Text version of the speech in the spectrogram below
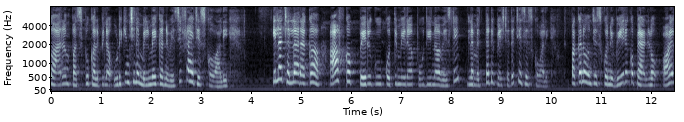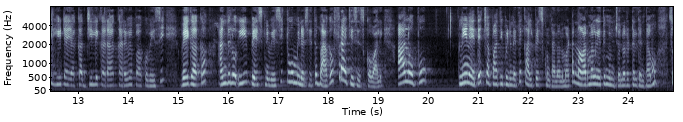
కారం పసుపు కలిపిన ఉడికించిన మిల్ మేకర్ని వేసి ఫ్రై చేసుకోవాలి. ఇలా చల్లారాక హాఫ్ కప్ పెరుగు కొత్తిమీర పుదీనా వేసి ఇలా మెత్తటి పేస్ట్ అయితే చేసేసుకోవాలి. పక్కన ఉంచేసుకొని వేరొక ప్యాన్లో ఆయిల్ హీట్ అయ్యాక జీలకర్ర కరివేపాకు వేసి వేగాక అందులో ఈ పేస్ట్ని వేసి టూ మినిట్స్ అయితే బాగా ఫ్రై చేసేసుకోవాలి. ఆలోపు నేనైతే చపాతీ పిండిని అయితే కలిపేసుకుంటాను అనమాట నార్మల్గా అయితే మేము జొన్న రొట్టెలు తింటాము. సో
